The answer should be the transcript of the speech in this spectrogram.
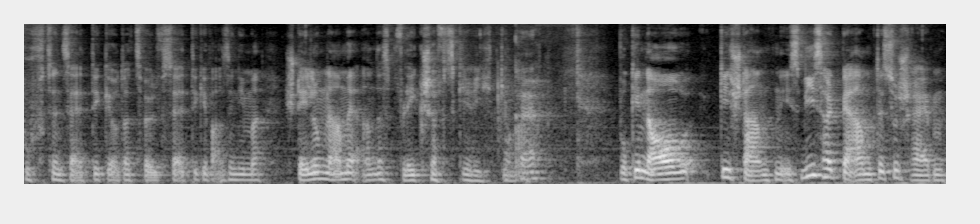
15-seitige oder 12-seitige, weiß ich nicht mehr, Stellungnahme an das Pflegschaftsgericht gemacht Okay. wo genau gestanden ist, wie es halt Beamte so schreiben,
